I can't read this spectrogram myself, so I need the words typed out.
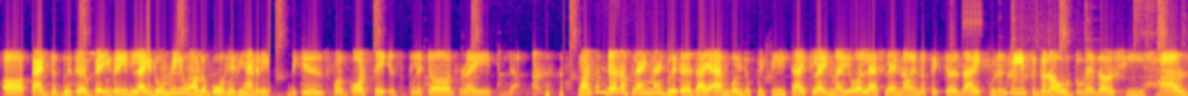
uh, pat the glitter very very light. I don't really want to go heavy handed because for god's sake it's glitter right? Yeah. Once I'm done applying my glitters I am going to quickly tight line my lower lash line. Now in the pictures I couldn't really figure out whether she has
